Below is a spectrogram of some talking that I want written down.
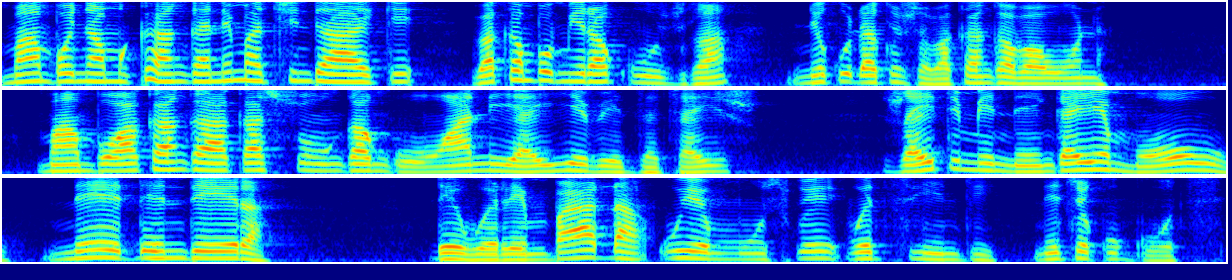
mambo nyamukanga nemachinda ake vakambomira kudya nekuda kwezvavakanga vaona. Mambo akanga akashonga ngowani yaiyevedza chaizvo. Zvaiti minhenga yemhou needendera dehwe rembada uye muswe wetsindi nechekugotsi.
